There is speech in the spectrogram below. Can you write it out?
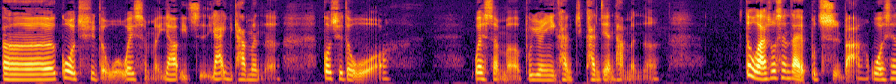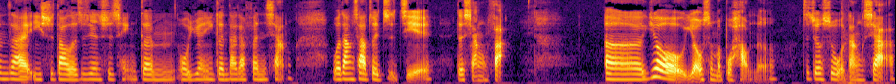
呃，过去的我为什么要一直压抑他们呢？过去的我为什么不愿意看看见他们呢？对我来说，现在也不迟吧。我现在意识到了这件事情，跟我愿意跟大家分享我当下最直接的想法。呃，又有什么不好呢？这就是我当下，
